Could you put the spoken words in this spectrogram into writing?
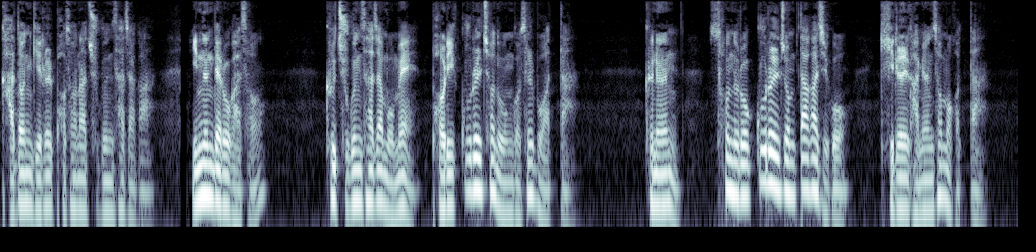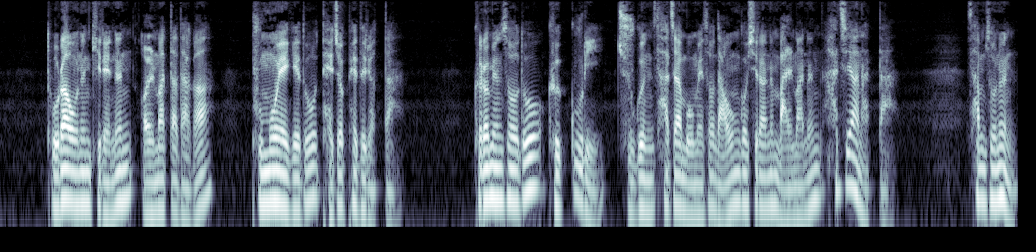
가던 길을 벗어나 죽은 사자가 있는 대로 가서 그 죽은 사자 몸에 벌이 꿀을 쳐 놓은 것을 보았다. 그는 손으로 꿀을 좀 따가지고 길을 가면서 먹었다. 돌아오는 길에는 얼마 따다가 부모에게도 대접해드렸다. 그러면서도 그 꿀이 죽은 사자 몸에서 나온 것이라는 말만은 하지 않았다. 삼손은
